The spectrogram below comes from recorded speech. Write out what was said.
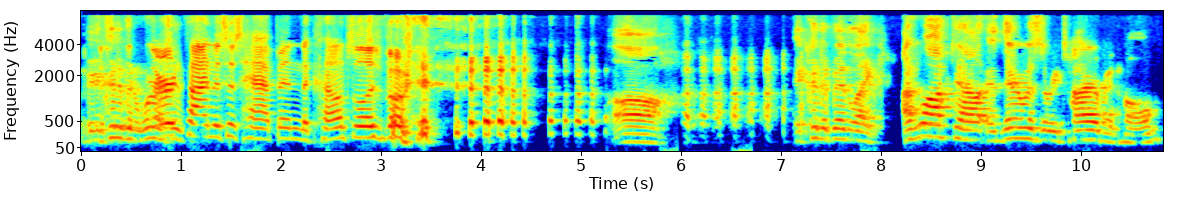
It could have been worse. Third time this has happened, the council has voted. Oh, it could have been like I walked out and there was a retirement home,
